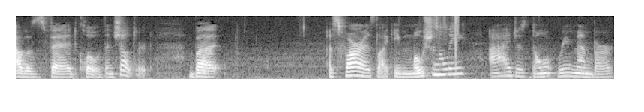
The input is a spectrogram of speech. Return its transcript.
I was fed, clothed, and sheltered. But as far as like emotionally, I just don't remember.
